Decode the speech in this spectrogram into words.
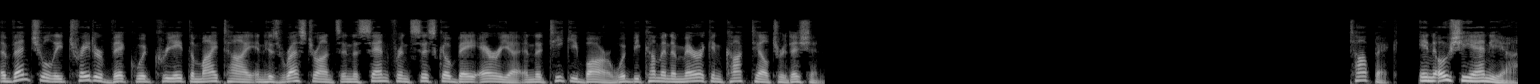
Eventually Trader Vic would create the Mai Tai in his restaurants in the San Francisco Bay Area and the Tiki Bar would become an American cocktail tradition. In Oceania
